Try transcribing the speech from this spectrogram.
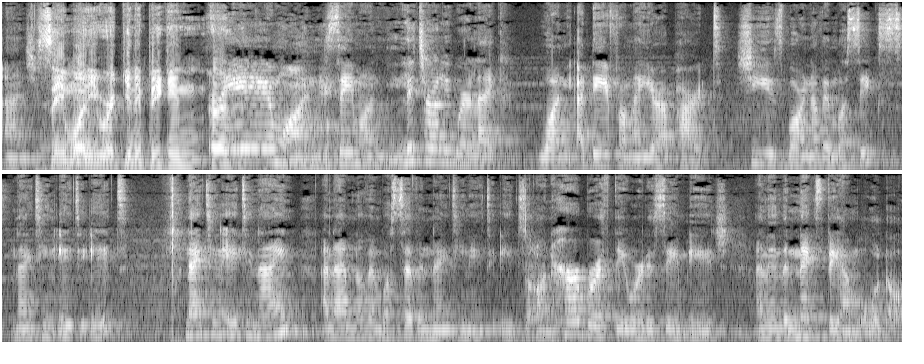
and she same one you were guinea pigging earlier. Same one, same one. Literally, we're like one a day from a year apart. She is born November 6, 1988. 1989 and I'm November 7, 1988. So on her birthday we're the same age and then the next day I'm older.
